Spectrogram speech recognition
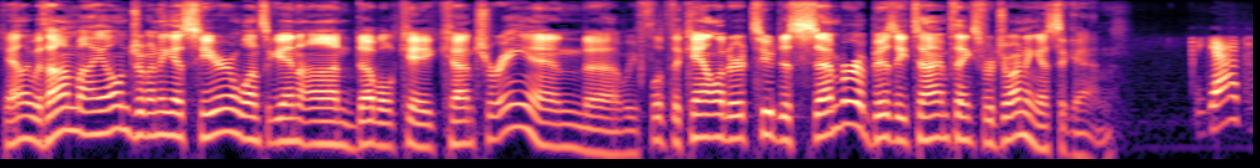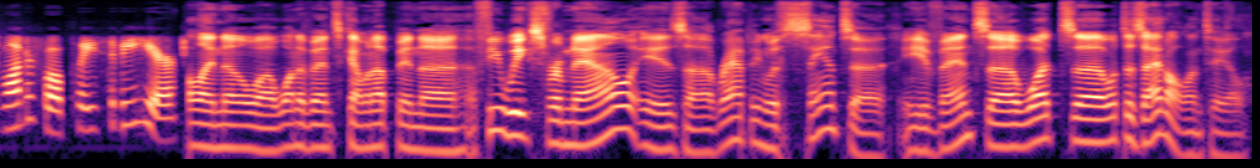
Callie with On My Own joining us here once again on Double K Country, and uh, we flip the calendar to December. A busy time. Thanks for joining us again. Yeah, it's wonderful. Pleased to be here. Well, I know uh, one event's coming up in uh, a few weeks from now is uh, Wrapping with Santa event. Uh, what uh, what does that all entail?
